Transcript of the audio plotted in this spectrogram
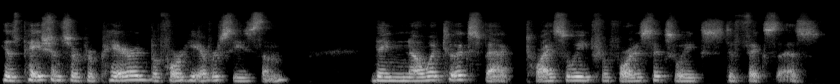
his patients are prepared before he ever sees them. They know what to expect twice a week for four to six weeks to fix this.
